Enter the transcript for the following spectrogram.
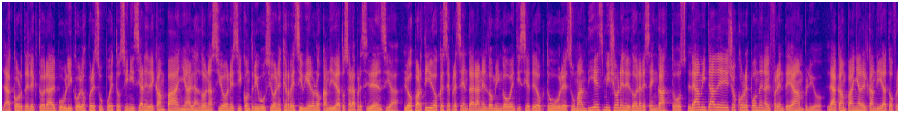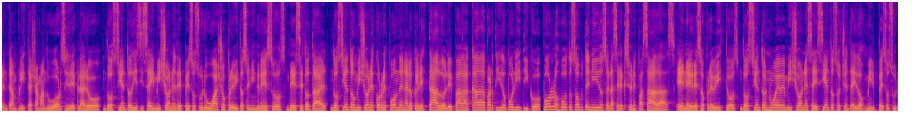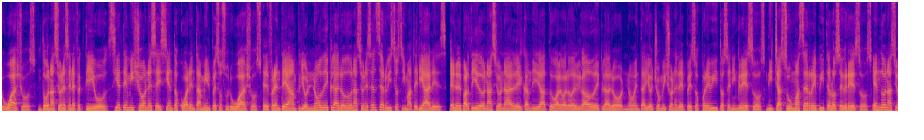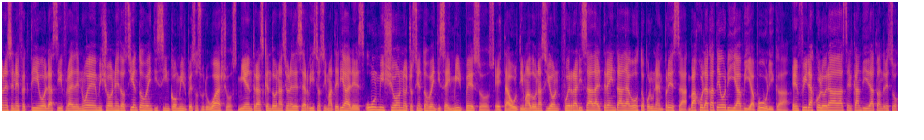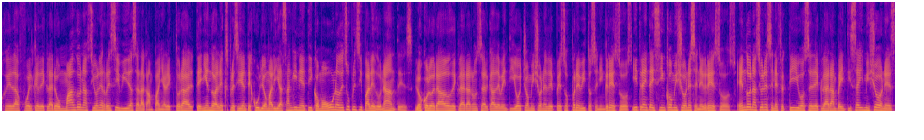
La Corte Electoral publicó los presupuestos iniciales de campaña, las donaciones y contribuciones que recibieron los candidatos a la presidencia. Los partidos que se presentarán el domingo 27 de octubre suman 10 millones de dólares en gastos, la mitad de ellos corresponden al Frente Amplio. La campaña del candidato Frente Amplista Yamandu Orsi declaró 216 millones de pesos uruguayos previstos en ingresos. De ese total, 200 millones corresponden a lo que el Estado le paga a cada partido político por los votos obtenidos en las elecciones pasadas. En egresos previstos, 209.682.000 pesos uruguayos. Donaciones en efectivo, 7.640.000 pesos uruguayos. El Frente Amplio no declaró donaciones en servicios y materiales. En el Partido Nacional, el candidato Álvaro Delgado declaró 98 millones de pesos previstos en ingresos. Dicha suma se repite en los egresos. En donaciones en efectivo, la cifra es de 9.225.000 pesos uruguayos, mientras que en donaciones de servicios y materiales 1.826.000 pesos. Esta última donación fue realizada el 30 de agosto por una empresa bajo la categoría vía pública. En filas coloradas, el candidato Andrés Ojeda fue el que declaró más donaciones recibidas a la campaña electoral, teniendo al expresidente Julio María Sanguinetti como uno de sus principales donantes. Los colorados declararon cerca de 28 millones de pesos previstos en ingresos y 35 millones en egresos. En donaciones en efectivo se declaran 26 millones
